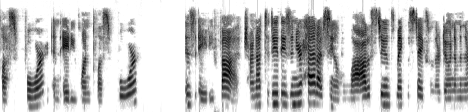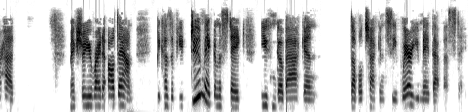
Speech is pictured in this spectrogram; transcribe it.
plus 4 and 81 plus 4 is 85. Try not to do these in your head. I've seen a lot of students make mistakes when they're doing them in their head. Make sure you write it all down because if you do make a mistake, you can go back and double check and see where you made that mistake.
